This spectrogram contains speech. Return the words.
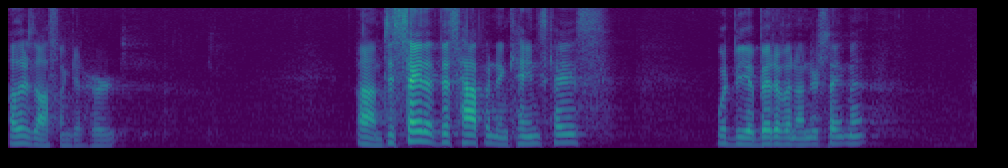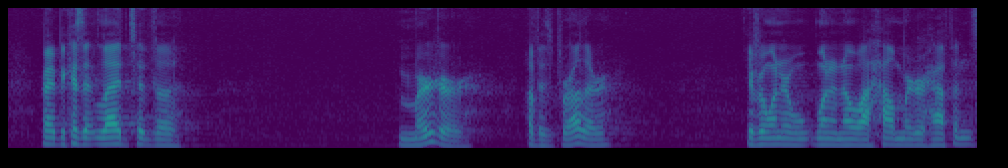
others often get hurt. Um, to say that this happened in Cain's case would be a bit of an understatement, right? Because it led to the murder of his brother. You ever wonder, want to know how murder happens?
